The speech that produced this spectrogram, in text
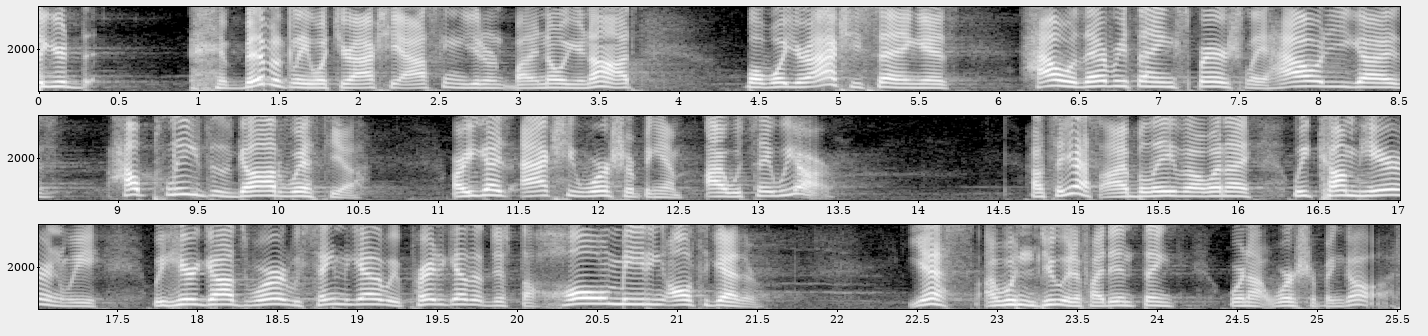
you're biblically what you're actually asking, you don't, but I know you're not. But what you're actually saying is, How is everything spiritually? How do you guys, how pleased is God with you? Are you guys actually worshiping Him? I would say we are. I would say, Yes, I believe uh, when I, we come here and we, we hear God's word, we sing together, we pray together, just the whole meeting all together. Yes, I wouldn't do it if I didn't think we're not worshiping God.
